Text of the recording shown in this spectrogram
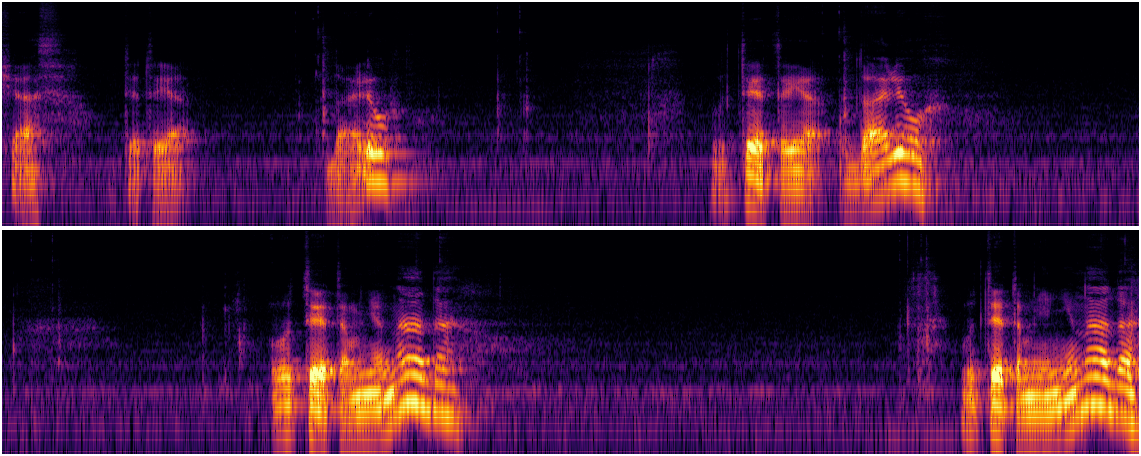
Сейчас, вот это я удалю. Вот это я удалю. Вот это мне надо. Вот это мне не надо.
